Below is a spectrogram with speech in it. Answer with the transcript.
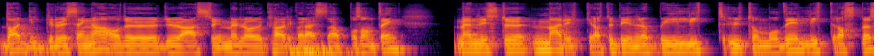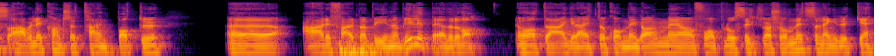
Da ligger du i senga, og du, du er svimmel og klarer ikke å reise deg opp. og sånne ting. Men hvis du merker at du begynner å bli litt utålmodig, litt rastløs, så er vel det kanskje et tegn på at du uh, er i ferd med å begynne å bli litt bedre. da. Og at det er greit å komme i gang med å få opp blodsirkulasjonen litt, så lenge du ikke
